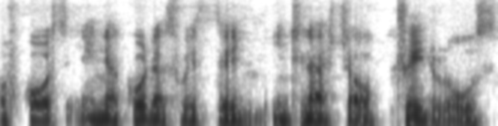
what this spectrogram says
of course, in accordance with the international trade rules,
